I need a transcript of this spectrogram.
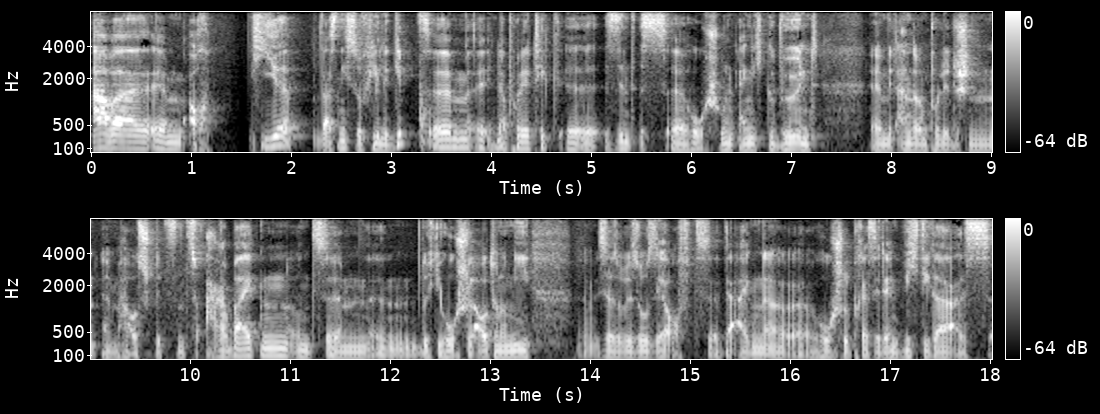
Aber auch hier, da es nicht so viele gibt ähm, in der Politik, äh, sind es äh, Hochschulen eigentlich gewöhnt, äh, mit anderen politischen ähm, Hausspitzen zu arbeiten und ähm, äh, durch die Hochschulautonomie ist ja sowieso sehr oft der eigene Hochschulpräsident wichtiger als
